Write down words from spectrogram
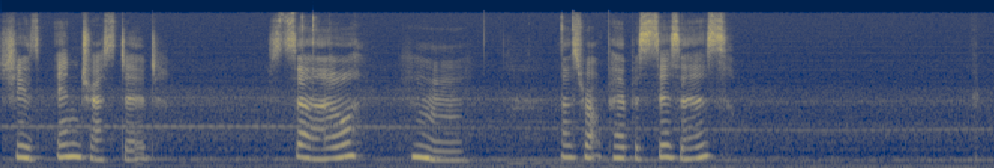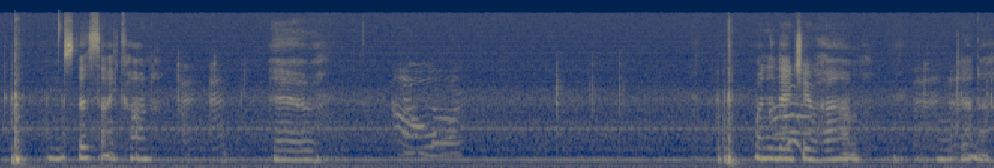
She's interested. So, hmm. Let's rock, paper, scissors. What's this icon? Oh. When did they do him? Oh, dinner.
